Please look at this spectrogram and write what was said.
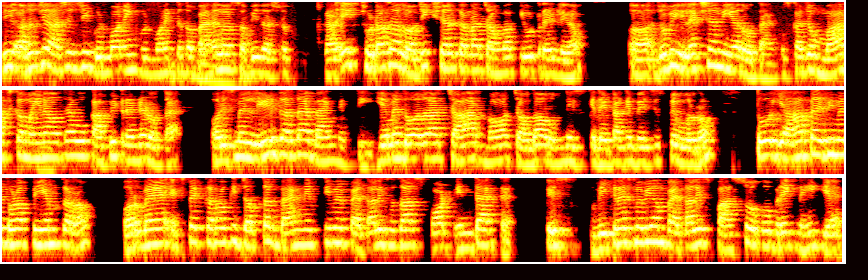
जी Anuj ji Ashish ji good morning good morning to the panel और सभी दर्शक एक छोटा सा लॉजिक शेयर करना चाहूँगा क्यों ट्रेड ले रहा हूँ। जो भी इलेक्शन ईयर होता है उसका जो मार्च का महीना होता है वो काफ़ी ट्रेंडेड होता है और इसमें लीड करता है बैंक निफ्टी ये मैं 2004, 9, 14 और 19 के डेटा के बेसिस पे बोल रहा हूँ। तो यहाँ पर भी मैं थोड़ा प्रियम कर रहा हूँ और मैं एक्सपेक्ट कर रहा हूँ कि जब तक बैंक निफ्टी में पैंतालीस हज़ार स्पॉट इंटैक्ट है, इस वीकनेस में भी हम पैंतालीस पाँच सौ को ब्रेक नहीं किया है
